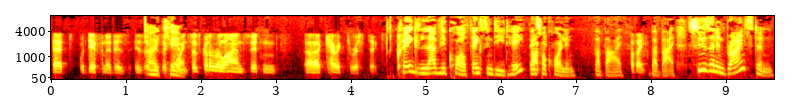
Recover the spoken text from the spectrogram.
that for definite is, is, a, Okay. is a coin. So it's got to rely on certain uh, characteristics. Craig, lovely call. Thanks indeed. Hey, thanks for calling. Bye bye. Bye bye. Bye bye. Susan in Bryanston.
